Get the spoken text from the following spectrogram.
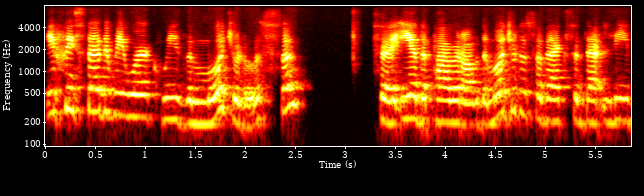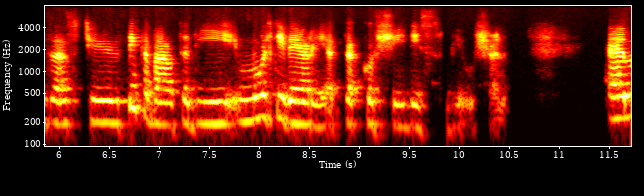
If instead we work with the modulus, so here the power of the modulus of x that leads us to think about the multivariate Cauchy distribution. Um,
